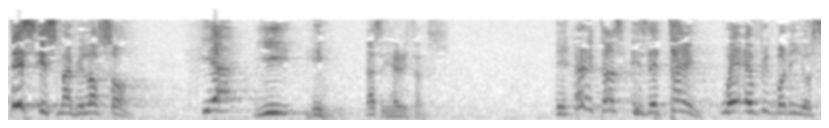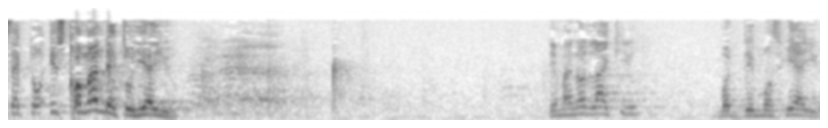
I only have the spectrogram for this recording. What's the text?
This is my beloved Son, hear ye him. That's inheritance. Inheritance is a time where everybody in your sector is commanded to hear you. They might not like you, but they must hear you.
